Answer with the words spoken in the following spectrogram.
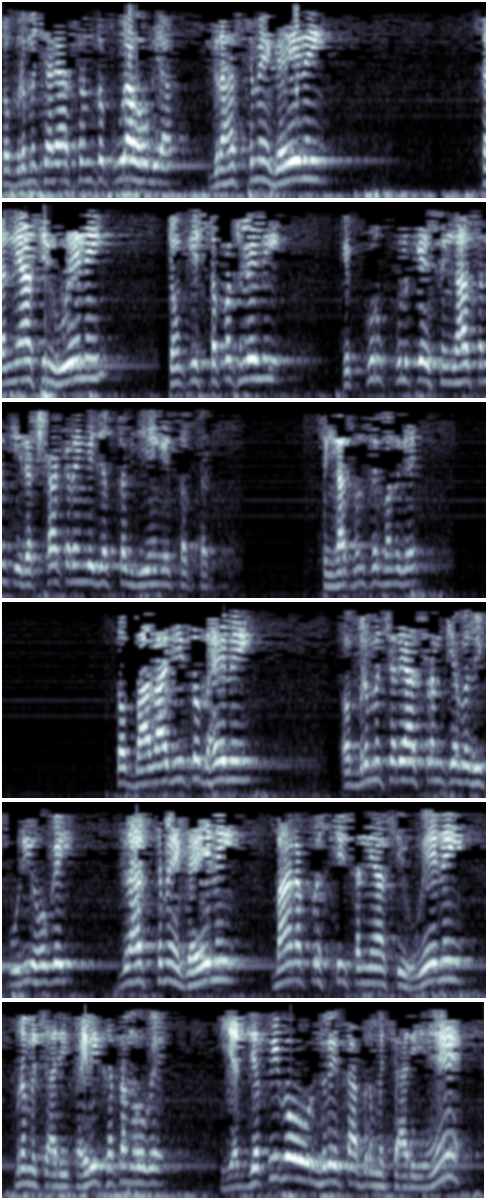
तो ब्रह्मचर्याश्रम तो पूरा हो गया, गृहस्थ में गए नहीं। सन्यासी हुए नहीं, क्योंकि शपथ ले ली कि कुरुकुल के सिंहासन की रक्षा करेंगे, जब तक जिएँगे तब तक। सिंहासन से बंध गए। तो बाबाजी तो भय नहीं, और ब्रह्मचर्य आश्रम की अवधि पूरी हो गई। गृहस्थ में गए नहीं, बानप्रस्थी सन्यासी हुए नहीं, ब्रह्मचारी पहले खत्म हो गए। यद्यपि वो ऊर्धवेता ब्रह्मचारी हैं,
